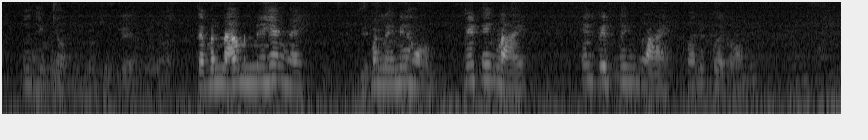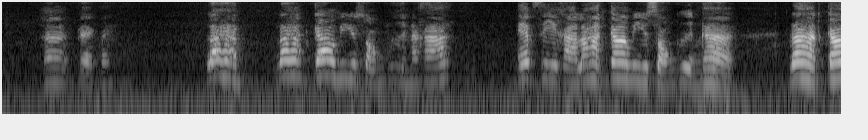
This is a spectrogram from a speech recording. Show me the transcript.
ำเพิ่งจิบจบ แต่มันน้ำมันไม่แห้งไง มันเลยไม่หอมพิษแห้งหลายแห้งพิษแห้งหลายตอนนี้เปิดออกห้าแปลกไหมรหัสรหัสเก้ามีอยู่สองผืนนะคะ FC ค่ะ รหัสเก้ามีอยู่สองผืนค่ะ รหัสเก้า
